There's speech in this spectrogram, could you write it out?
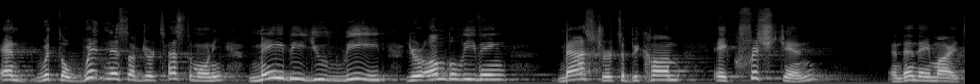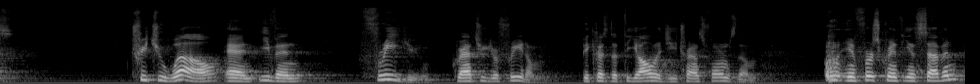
and with the witness of your testimony, maybe you lead your unbelieving master to become a Christian, and then they might treat you well and even free you, grant you your freedom, because the theology transforms them. In 1 Corinthians 7,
